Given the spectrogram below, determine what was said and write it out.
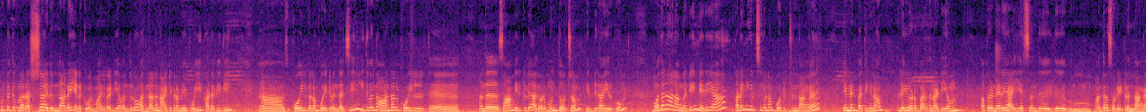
கூட்டத்துக்குள்ளே ரஷ்ஷாக இருந்தாலே எனக்கு ஒரு மாதிரி வழியாக வந்துடும் அதனால ஞாயிற்றுக்கிழமையே போய் கடைவீதி கோயிலுக்கெல்லாம் போயிட்டு வந்தாச்சு. இது வந்து ஆண்டாள் கோயில் தே- அந்த சாமி இருக்கு இல்லையா அதோட முன் தோற்றம் இப்படி தான் இருக்கும். முதல் நாள் நிறையா கலை நிகழ்ச்சிகள்லாம் போட்டுட்டு இருந்தாங்க. என்னென்னு பார்த்தீங்கன்னா பிள்ளைகளோட பரதநாட்டியம் அப்புறம் நிறைய ஐஎஸ் வந்து இது மந்திரம் சொல்லிகிட்டு இருந்தாங்க.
